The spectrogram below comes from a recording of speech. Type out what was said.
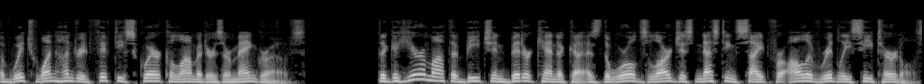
of which 150 square kilometers are mangroves. The Gahirmatha beach in Bhitarkanika is the world's largest nesting site for olive ridley sea turtles.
